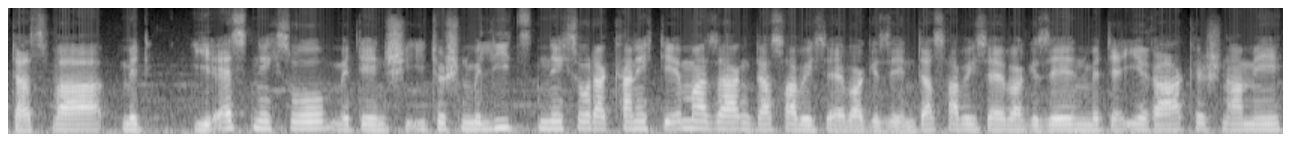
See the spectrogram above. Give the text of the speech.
Das war mit IS nicht so, mit den schiitischen Milizen nicht so. Da kann ich dir immer sagen, das habe ich selber gesehen, das habe ich selber gesehen mit der irakischen Armee.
